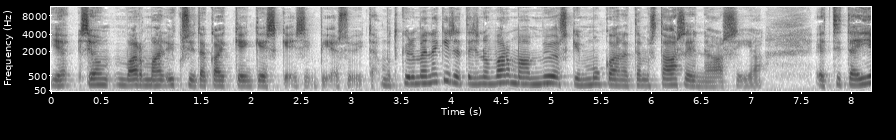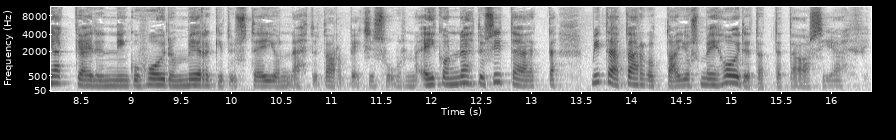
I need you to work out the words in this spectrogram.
Ja se on varmaan yksi sitä kaikkein keskeisimpiä syitä. Mutta kyllä mä näkisin, että siinä on varmaan myöskin mukana tämmöistä asenneasiaa, että sitä iäkkäiden niin kuin hoidon merkitystä ei ole nähty tarpeeksi suurena. Eikö ole nähty sitä, että mitä tarkoittaa, jos me ei hoideta tätä asiaa hyvin.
